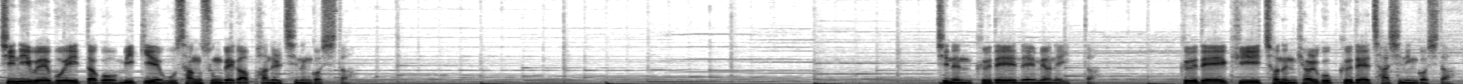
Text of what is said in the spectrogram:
신이 외부에 있다고 믿기에 우상숭배가 판을 치는 것이다. 신은 그대의 내면에 있다. 그대의 귀처는 결국 그대 자신인 것이다.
